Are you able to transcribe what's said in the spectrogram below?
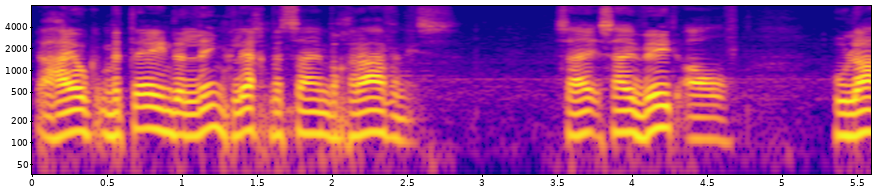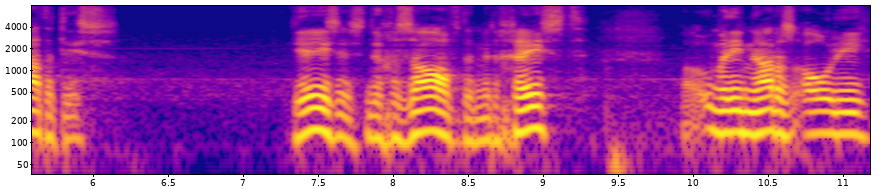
ja, hij ook meteen de link legt met zijn begrafenis. Zij, zij weet al hoe laat het is. Jezus, de gezalfde met de geest, maar ook met die nardusolie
